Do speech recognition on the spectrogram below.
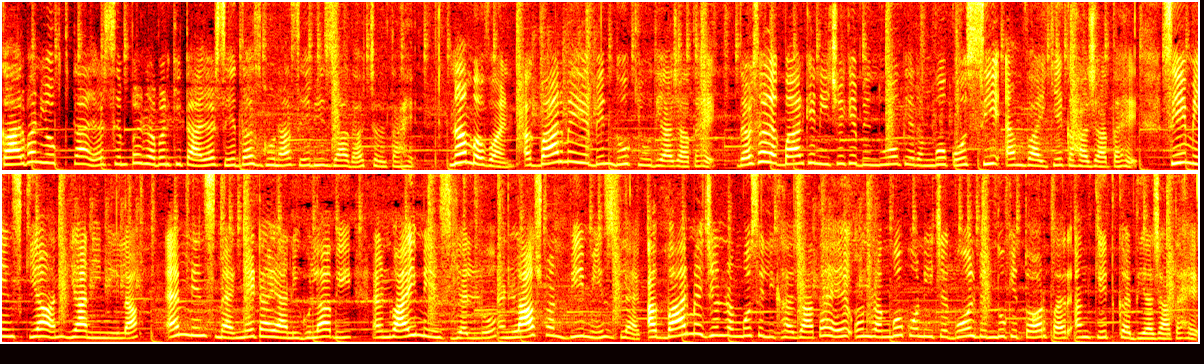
कार्बन युक्त टायर सिंपल रबर की टायर से 10 गुना से भी ज़्यादा चलता है। नंबर वन अखबार में ये बिंदु क्यों दिया जाता है? दरअसल अखबार के नीचे के बिंदुओं के रंगों को सी एम वाई के कहा जाता है। सी मीन्स कियान यानी नीला एम मीन्स मैग्नेटा यानी गुलाबी and Y means yellow and last one B means black अखबार में जिन रंगों से लिखा जाता है, उन रंगों को नीचे गोल बिंदु के तौर पर अंकित कर दिया जाता है।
